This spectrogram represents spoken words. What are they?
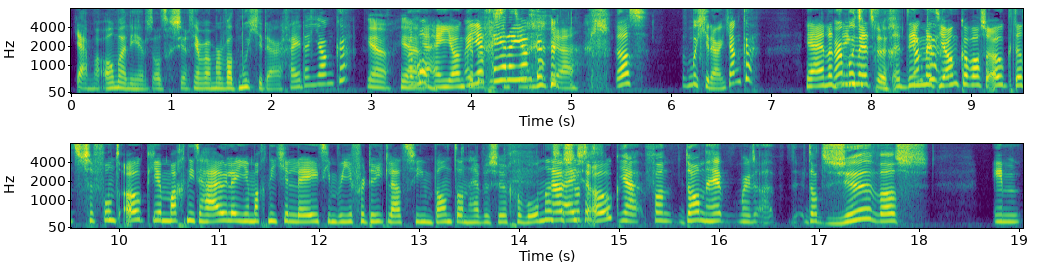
ja, mijn oma die heeft altijd gezegd: ja, maar wat moet je daar? Ga je dan janken? Ja, ja. Waarom? Ja, en janken. Maar jij dat ga is jij natuurlijk- Ja. Dat? Wat moet je daar? Janken? Ja, en dat Waar ding met, terug? het ding met Janke was ook dat ze vond ook, je mag niet huilen, je mag niet je leed, je, je verdriet laten zien, want dan hebben ze gewonnen, zei zat ze Nou, het- ook. Ja, van dan heb maar dat- ze was in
